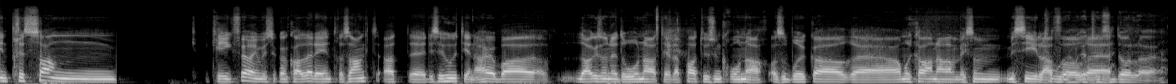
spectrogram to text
interessant krigføring, hvis du kan kalle det interessant. At uh, disse houthiene har jo bare laget sånne droner til et par tusen kroner, og så bruker uh, amerikanerne liksom missiler for 200 000 dollar. ja.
